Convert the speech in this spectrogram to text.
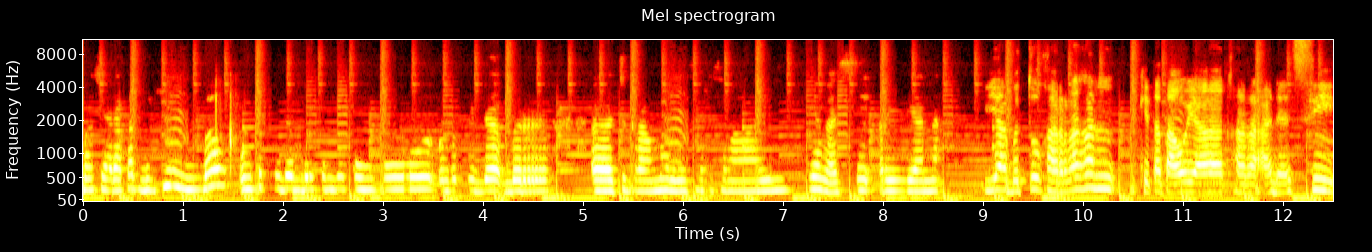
masyarakat dihimbau untuk tidak berkumpul-kumpul untuk tidak bercengkrama dengan satu sama lain. Ya nggak sih Riana Iya betul karena kan kita tahu ya karena ada si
